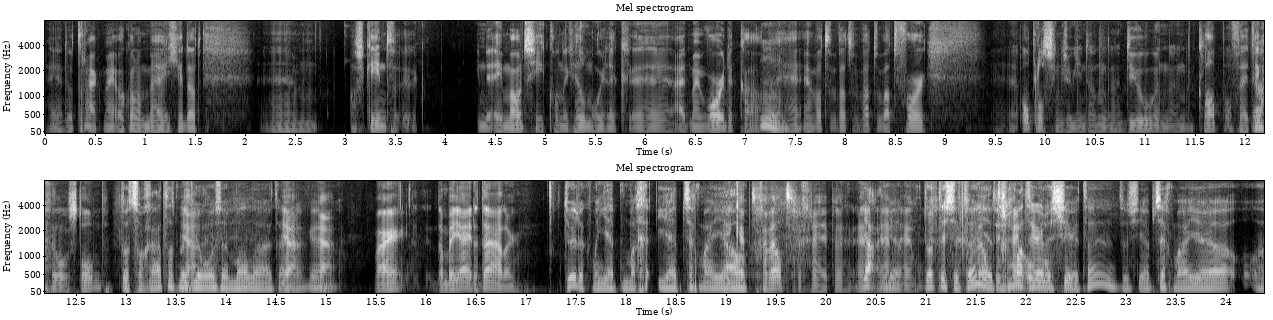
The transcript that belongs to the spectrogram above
hè, dat raakt mij ook wel een beetje. Dat ehm, als kind eh, in de emotie kon ik heel moeilijk eh, uit mijn woorden komen. Hmm. Hè? En wat, wat, wat, wat voor eh, oplossing zoek je dan? Een duw, een, een klap of weet Ja. ik veel, een stomp. Dat zo gaat dat met Ja. jongens en mannen uiteindelijk. Ja, Ja, ja. Maar dan ben jij de dader. Tuurlijk, want je hebt, mag- je hebt zeg maar jouw... Ik heb het geweld gegrepen. En, ja, en, ja, en dat is het. Hè? Je hebt gematerialiseerd. Hè? Dus je hebt zeg maar je eh,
